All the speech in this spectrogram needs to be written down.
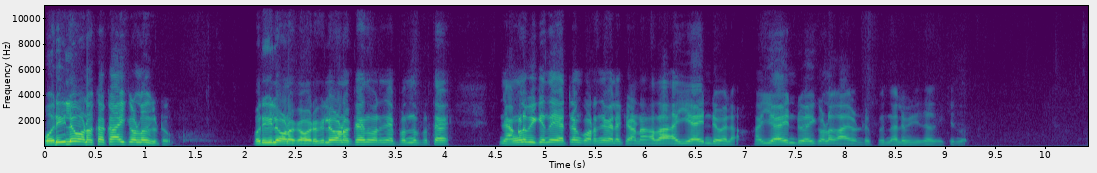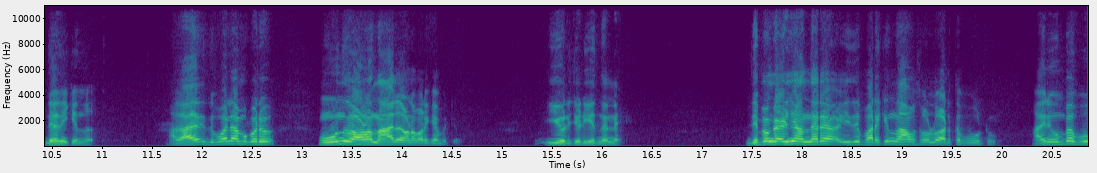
ഒരു കിലോ ഉണക്കക്കായ്ക്കുള്ളത് കിട്ടും. ഒരു കിലോ ഉണക്ക. ഒരു കിലോ ഉണക്ക എന്ന് പറഞ്ഞാൽ ഇപ്പം ഇപ്പോഴത്തെ ഞങ്ങൾ വിൽക്കുന്ന ഏറ്റവും കുറഞ്ഞ വിലക്കാണ്. അത് അയ്യായിരം രൂപ വില. അയ്യായിരം രൂപയ്ക്കുള്ള കായുണ്ട് ഇപ്പോൾ നല്ല ഇതാ നിൽക്കുന്നത്. ഇതാ നിൽക്കുന്നത്. അതായത് ഇതുപോലെ നമുക്കൊരു മൂന്ന് തവണ നാല് തവണ പറിക്കാൻ പറ്റും. ഈ ഒരു ചെടിയിൽ തന്നെ. ഇതിപ്പം കഴിഞ്ഞാൽ അന്നേരം ഇത് പറിക്കുന്ന താമസമുള്ളൂ അടുത്ത പൂ കിട്ടും. അതിന് മുമ്പേ പൂ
